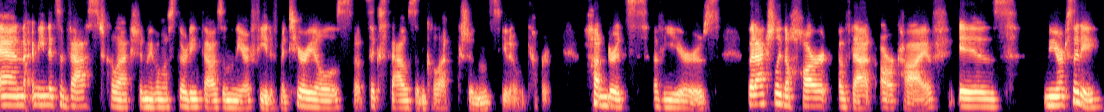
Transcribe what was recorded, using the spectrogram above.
And I mean, it's a vast collection. We have almost 30,000 linear feet of materials, about 6,000 collections. You know, we cover hundreds of years. But actually, the heart of that archive is New York City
